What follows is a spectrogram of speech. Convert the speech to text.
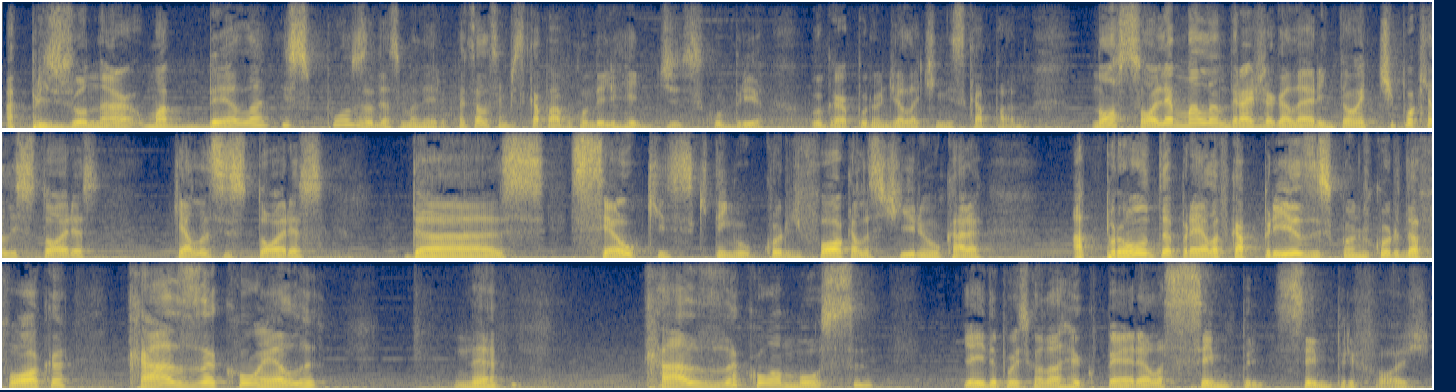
aprisionar uma bela esposa dessa maneira. Mas ela sempre escapava quando ele redescobria o lugar por onde ela tinha escapado. Nossa, olha a malandragem da galera. Então é tipo aquelas histórias, aquelas histórias das Selks que tem o couro de foca, elas tiram o cara apronta para ela ficar presa, esconde o couro da foca, casa com ela, né? Casa com a moça e aí depois quando ela recupera, ela sempre, sempre foge.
